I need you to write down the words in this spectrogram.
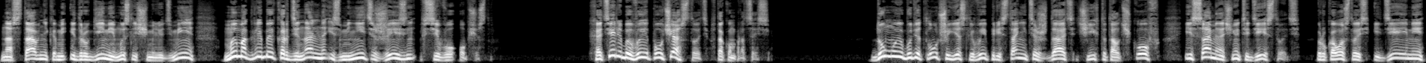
наставниками и другими мыслящими людьми, мы могли бы кардинально изменить жизнь всего общества. Хотели бы вы поучаствовать в таком процессе? Думаю, будет лучше, если вы перестанете ждать чьих-то толчков и сами начнете действовать, руководствуясь идеями,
